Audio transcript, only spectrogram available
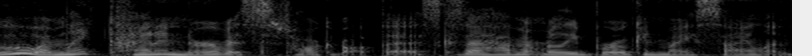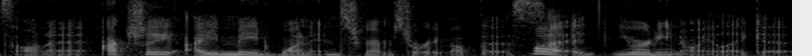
Ooh, I'm like kind of nervous to talk about this because I haven't really broken my silence on it. Actually, I made one Instagram story about this. What? You already know I like it.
